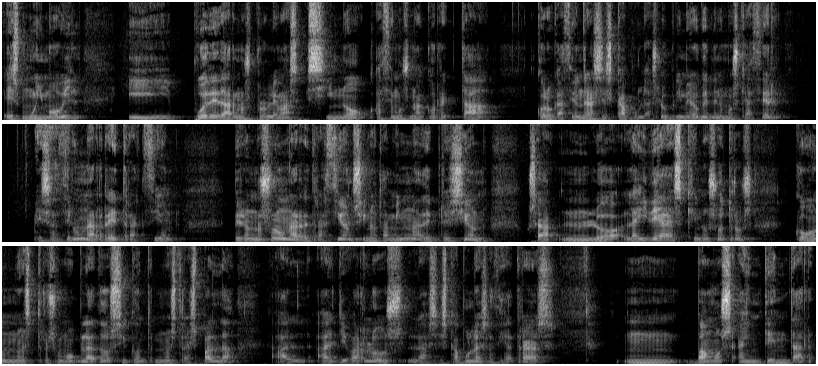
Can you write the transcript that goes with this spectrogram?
es muy móvil y puede darnos problemas si no hacemos una correcta colocación de las escápulas. Lo primero que tenemos que hacer es hacer una retracción pero no solo una retracción, sino también una depresión. O sea, la idea es que nosotros, con nuestros homóplatos y con nuestra espalda, al, llevar las escápulas hacia atrás, mm, vamos a intentar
